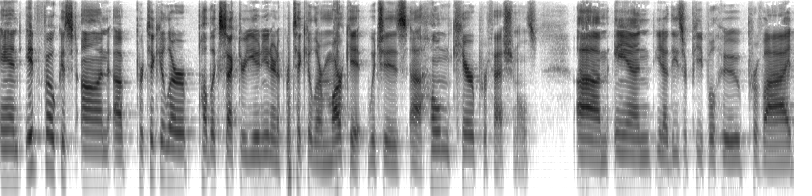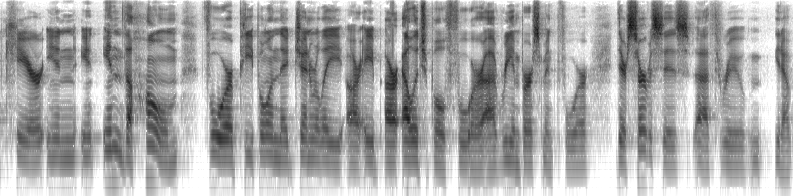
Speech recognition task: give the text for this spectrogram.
and it focused on a particular public sector union and a particular market, which is uh, home care professionals. Um, and you know these are people who provide care in, in, in the home for people, and they generally are are eligible for uh, reimbursement for their services uh, through you know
